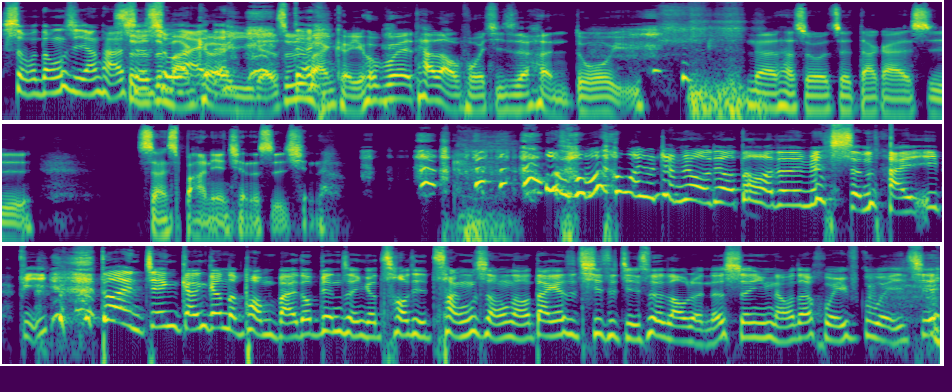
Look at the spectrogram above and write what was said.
什么东西让他射出来的？是不是蛮可疑的？是不是蛮可疑？会不会他老婆其实很多余？那他说这大概是三十八年前的事情了。神来一笔，突然间刚刚的旁白都变成一个超级沧桑，然后大概是七十几岁老人的声音，然后再回顾一切。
